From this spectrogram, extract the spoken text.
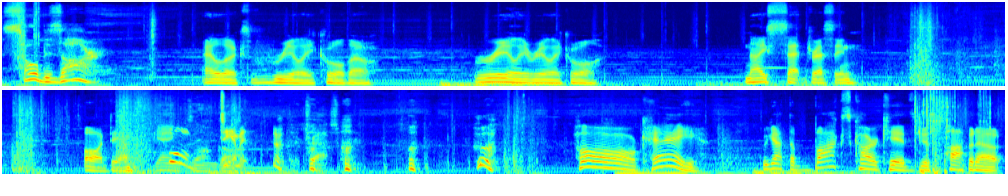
So bizarre. That looks really cool, though. Really, really cool. Nice set dressing. Oh, damn. Gang's oh, damn gone. it. Their traps were Okay. We got the boxcar kids just popping out.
